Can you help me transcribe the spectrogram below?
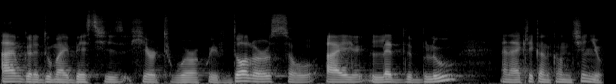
I'm gonna do my best here to work with dollars. So I let the blue and I click on continue.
